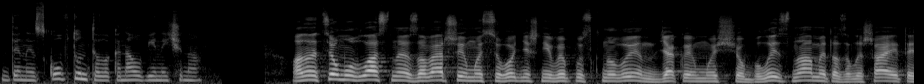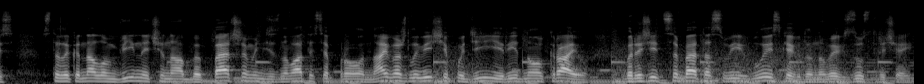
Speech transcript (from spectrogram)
Денис Ковтун, телеканал Вінниччина. А на цьому, власне, завершуємо сьогоднішній випуск новин. Дякуємо, що були з нами та залишаєтесь з телеканалом Вінничина, аби першими дізнаватися про найважливіші події рідного краю. Бережіть себе та своїх близьких. До нових зустрічей.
